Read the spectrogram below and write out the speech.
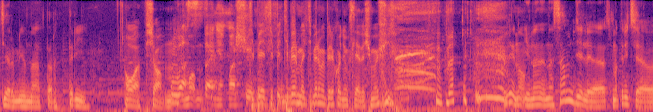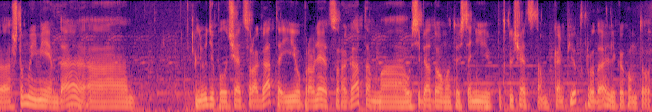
Терминатор 3. О, все. Восстание машин. Теперь, теперь, теперь, мы, теперь мы переходим к следующему фильму. Блин, ну. и на, на самом деле, смотрите, что мы имеем, да? А, люди получают суррогата и управляют суррогатом а, у себя дома. То есть они подключаются там к компьютеру, да, или какому-то вот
